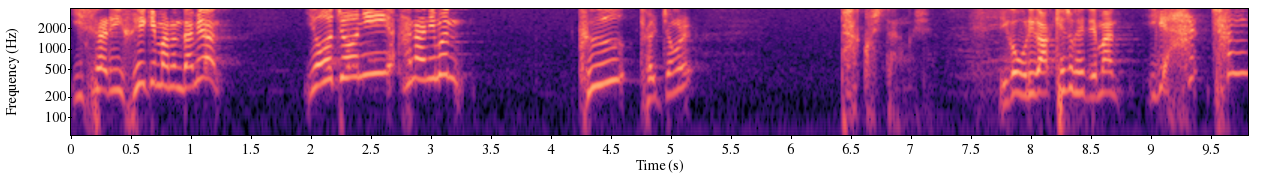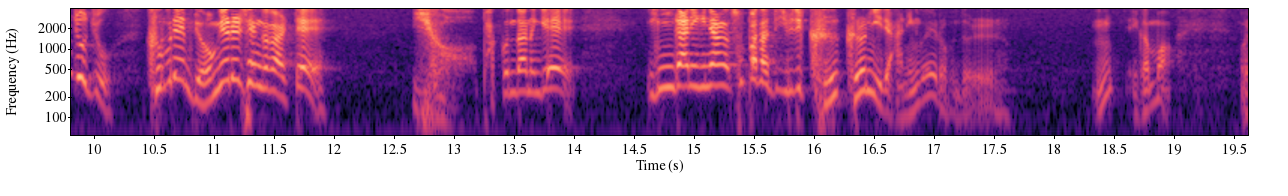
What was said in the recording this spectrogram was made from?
이스라엘이 회개만 한다면 여전히 하나님은 그 결정을 바꿀 수 있다는 것이. 이거 우리가 계속 했지만 이게 한, 창조주 그분의 명예를 생각할 때 이거 바꾼다는 게 인간이 그냥 손바닥 뒤집지 그 그런 일이 아닌 거예요, 여러분들. 응? 이건 뭐, 뭐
